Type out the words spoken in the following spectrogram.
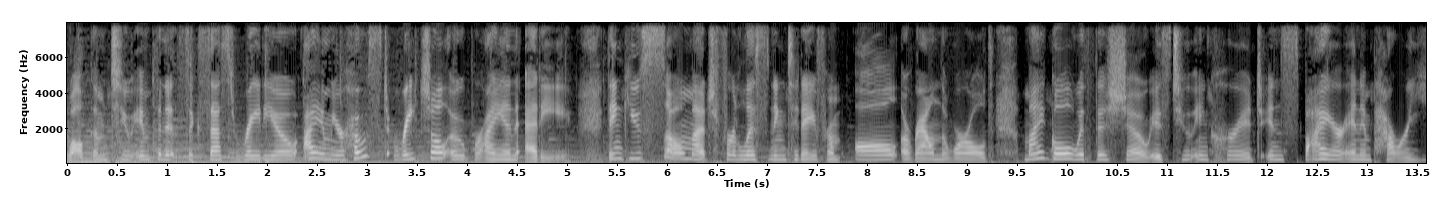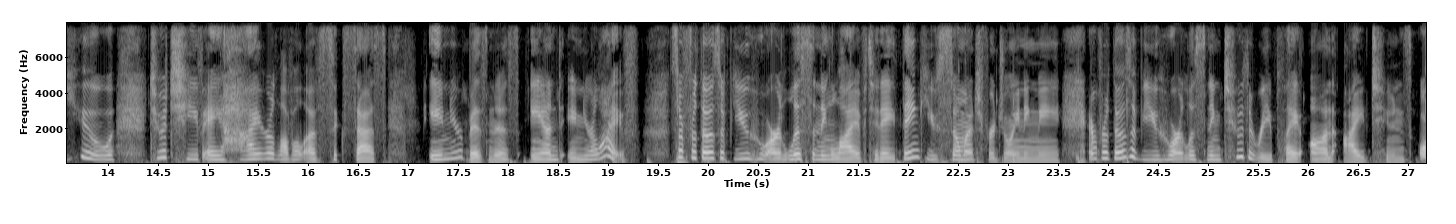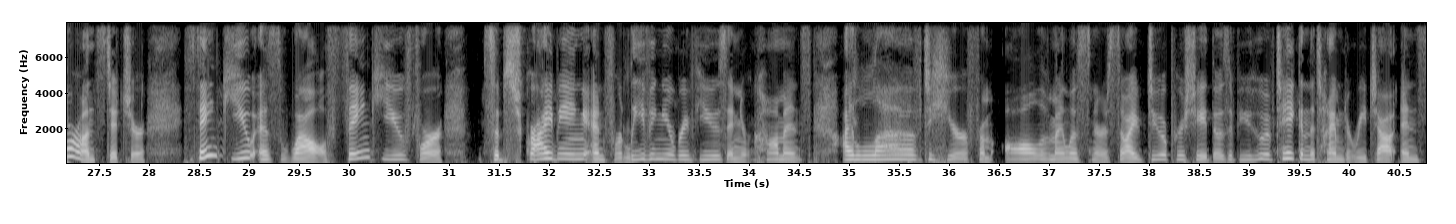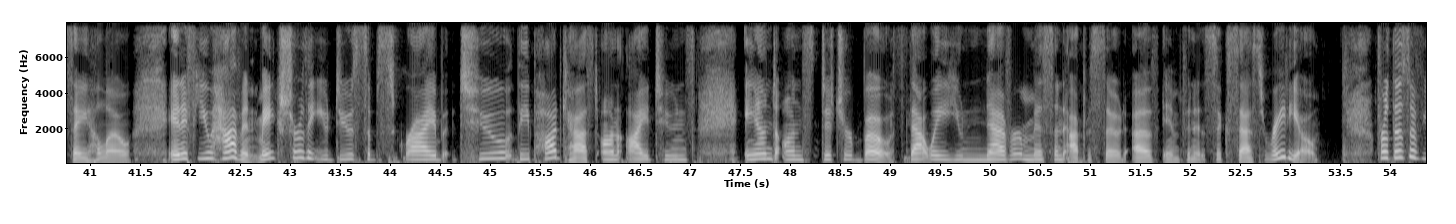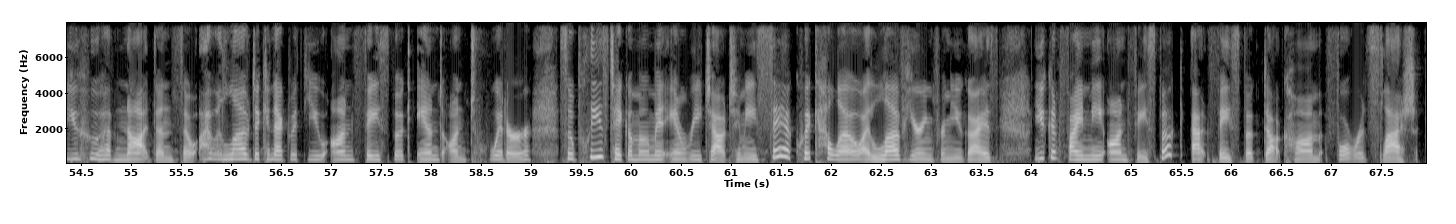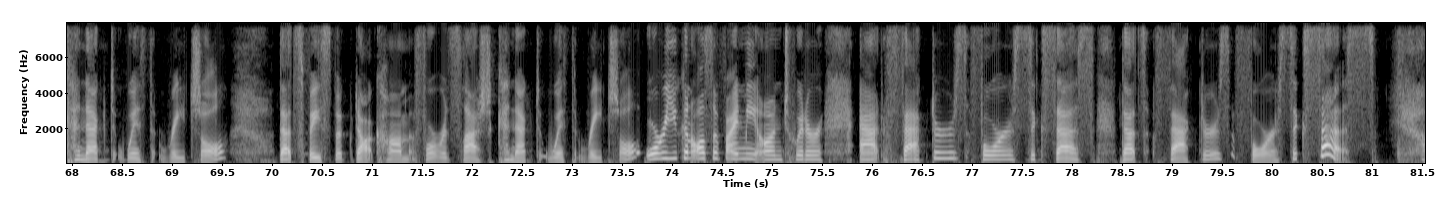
Welcome to Infinite Success Radio. I am your host, Rachel O'Brien Eddy. Thank you so much for listening today from all around the world. My goal with this show is to encourage, inspire, and empower you to achieve a higher level of success in your business and in your life. So, for those of you who are listening live today, thank you so much for joining me. And for those of you who are listening to the replay on iTunes or on Stitcher, thank you as well. Thank you for subscribing and for leaving your reviews and your comments. I love to hear from all of my listeners. So I do appreciate those of you who have taken the time to reach out and say hello. And if you haven't, make sure that you do subscribe to the podcast on iTunes and on Stitcher both. That way you never miss an episode of Infinite Success Radio. For those of you who have not done so, I would love to connect with you on Facebook and on Twitter. So please take a moment and reach out to me. Say a quick hello. I love hearing from you guys. You can find me on Facebook at facebook.com forward slash connect with Rachel. That's facebook.com forward slash connect with Rachel. Or you can also find me on Twitter at Factors for Success. That's Factors for Success.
